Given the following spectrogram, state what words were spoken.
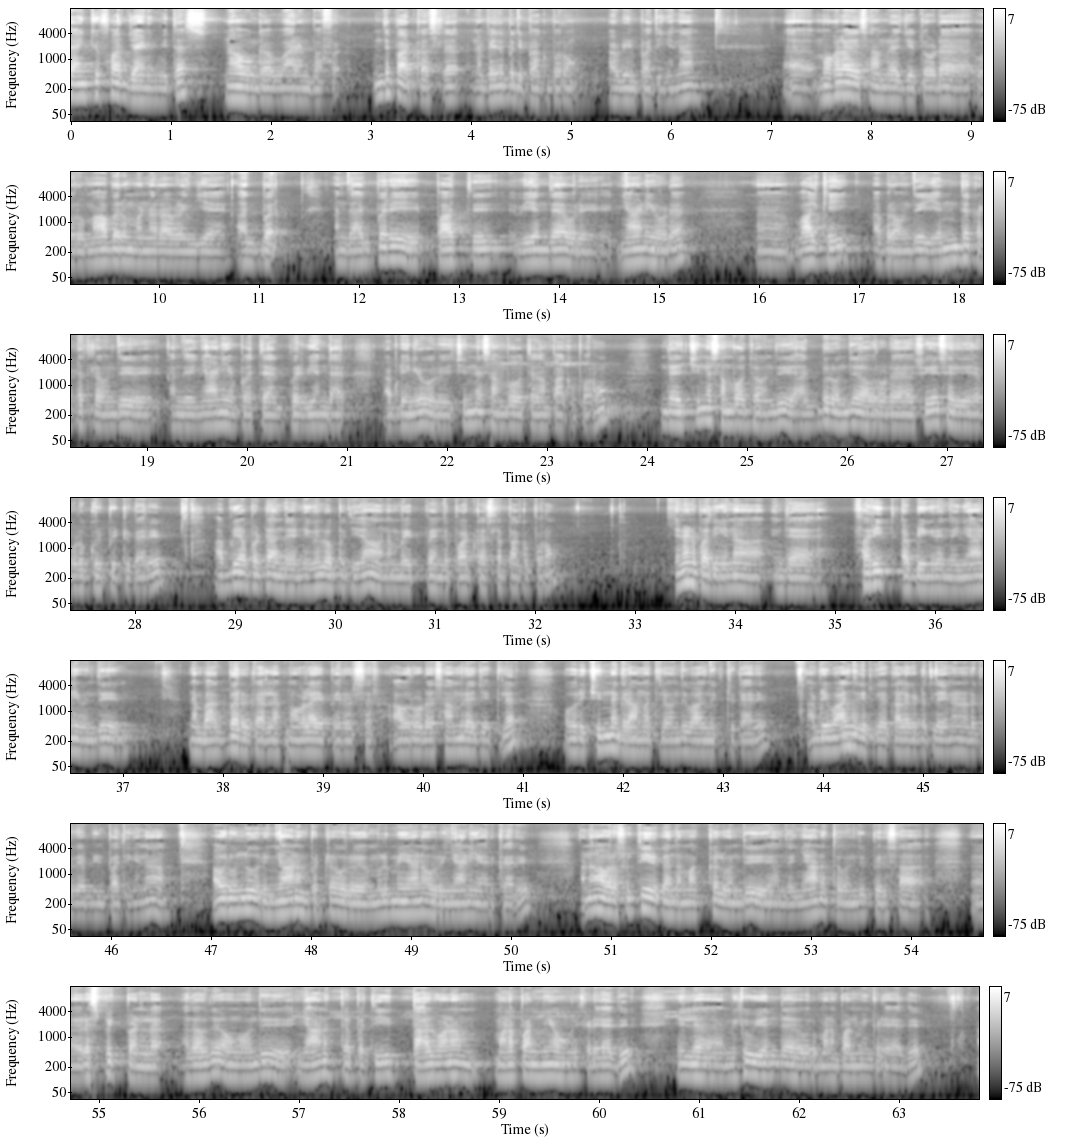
Thank you for joining with us நான் உங்கள் Warren Buffett இந்த பாட்காஸ்ட்டில் நம்ம எதை பற்றி பார்க்க போகிறோம் அப்படின்னு பார்த்தீங்கன்னா முகலாய சாம்ராஜ்யத்தோட ஒரு மாபெரும் மன்னராக விளங்கிய அக்பர். அந்த அக்பரை பார்த்து வியந்த ஒரு ஞானியோட வாழ்க்கை அப்புறம் வந்து எந்த கட்டத்தில் வந்து அந்த ஞானியை பார்த்து அக்பர் வியந்தார் அப்படிங்கிற ஒரு சின்ன சம்பவத்தை தான் பார்க்க போகிறோம் இந்த சின்ன சம்பவத்தை வந்து அக்பர் வந்து அவரோட சுயசரிதையில் கூட குறிப்பிட்டிருக்காரு. அப்படியாப்பட்ட அந்த நிகழ்வை பற்றி தான் நம்ம இப்போ இந்த பாட்காஸ்ட்டில் பார்க்க போகிறோம் என்னென்னு பார்த்தீங்கன்னா இந்த ஃபரீத் அப்படிங்கிற இந்த ஞானி வந்து நம்ம அக்பர் இருக்கார்ல முகலாய பேரரசர் அவரோட சாம்ராஜ்யத்தில் ஒரு சின்ன கிராமத்தில் வந்து வாழ்ந்துக்கிட்டு இருக்காரு. அப்படி வாழ்ந்துக்கிட்டு இருக்க காலகட்டத்தில் என்ன நடக்குது அப்படின்னு பார்த்தீங்கன்னா அவர் வந்து ஒரு ஞானம் பெற்ற ஒரு முழுமையான ஒரு ஞானியாக இருக்கார். ஆனால் அவரை சுற்றி இருக்க அந்த மக்கள் வந்து அந்த ஞானத்தை வந்து பெருசாக ரெஸ்பெக்ட் பண்ணல. அதாவது அவங்க வந்து ஞானத்தை பற்றி தாழ்வான மனப்பான்மையும் அவங்களுக்கு கிடையாது. இல்லை மிக உயர்ந்த ஒரு மனப்பான்மையும் கிடையாது.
